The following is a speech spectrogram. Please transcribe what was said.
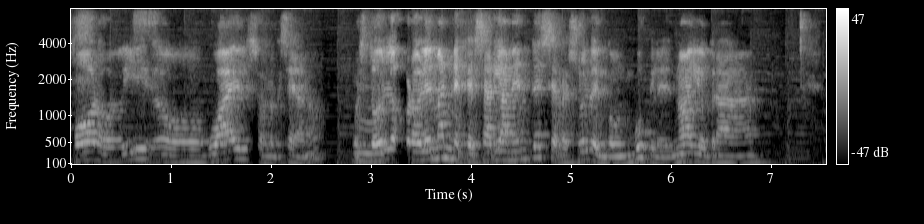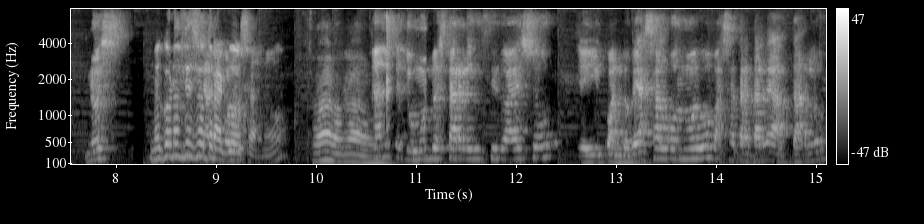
for o if o whiles o lo que sea, ¿no? Pues Mm. todos los problemas necesariamente se resuelven con bucles, no hay otra... No es No conoces otra cosa, ¿no? Claro, claro. tu mundo está reducido a eso y cuando veas algo nuevo vas a tratar de adaptarlo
